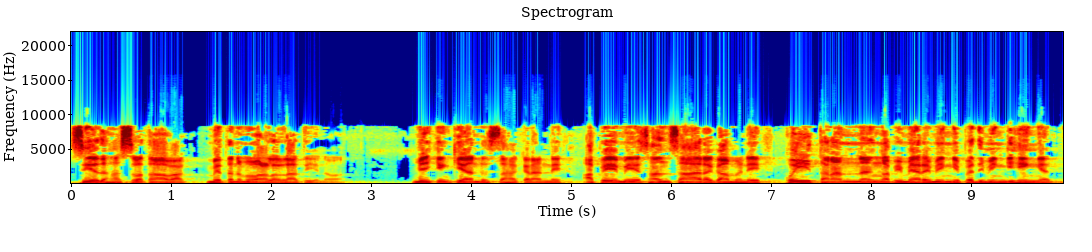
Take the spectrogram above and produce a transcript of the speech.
සිය දහස් වතාවක් මෙතනම වලලලා තියෙනවා. මේකෙන් කියන්න උත්සාහ කරන්නේ අපේ මේ සංසාර ගමනේ කොයි තරම්නම් අපි මැරෙමින් ඉපදිමින් ගිහින් ඇද්ද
